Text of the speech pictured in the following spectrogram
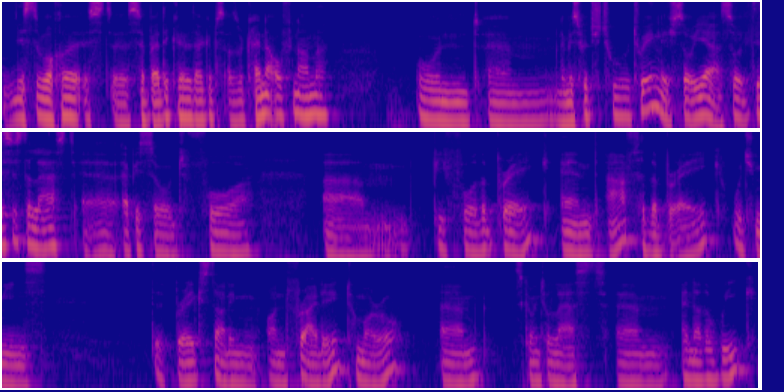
nächste Woche ist äh, Sabbatical, da gibt es also keine Aufnahme. Und um, let me switch to, to English. So, yeah, so this is the last uh, episode for um, before the break and after the break, which means the break starting on Friday, tomorrow. Um, it's going to last um, another week.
